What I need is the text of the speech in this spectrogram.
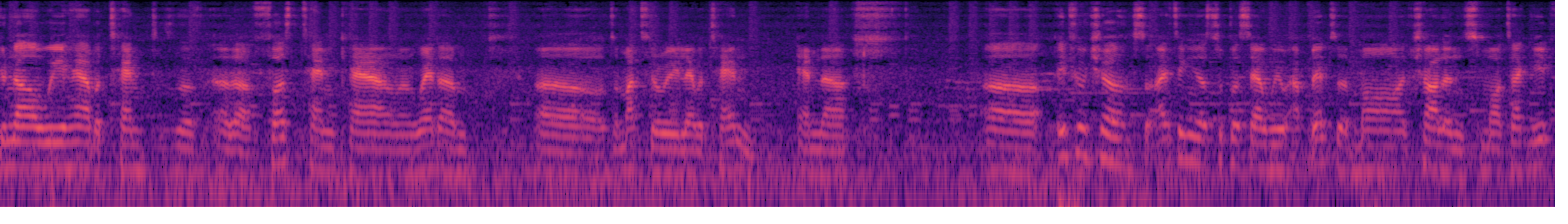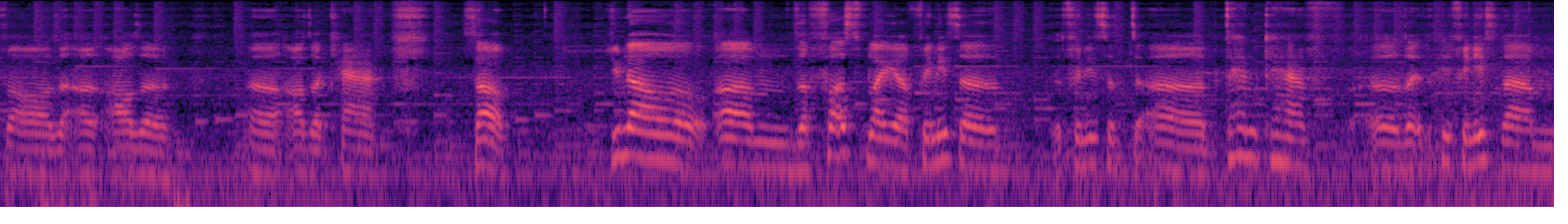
you know, we have a 10, uh, the first 10 car where the, uh, the Mastery level 10, and uh, uh, in future, so I think the Supercell will update more challenge, more technique for all the uh, all the uh, all the car. So you know, um, the first player finished uh, finished uh, 10 calf. Uh, he finished um,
